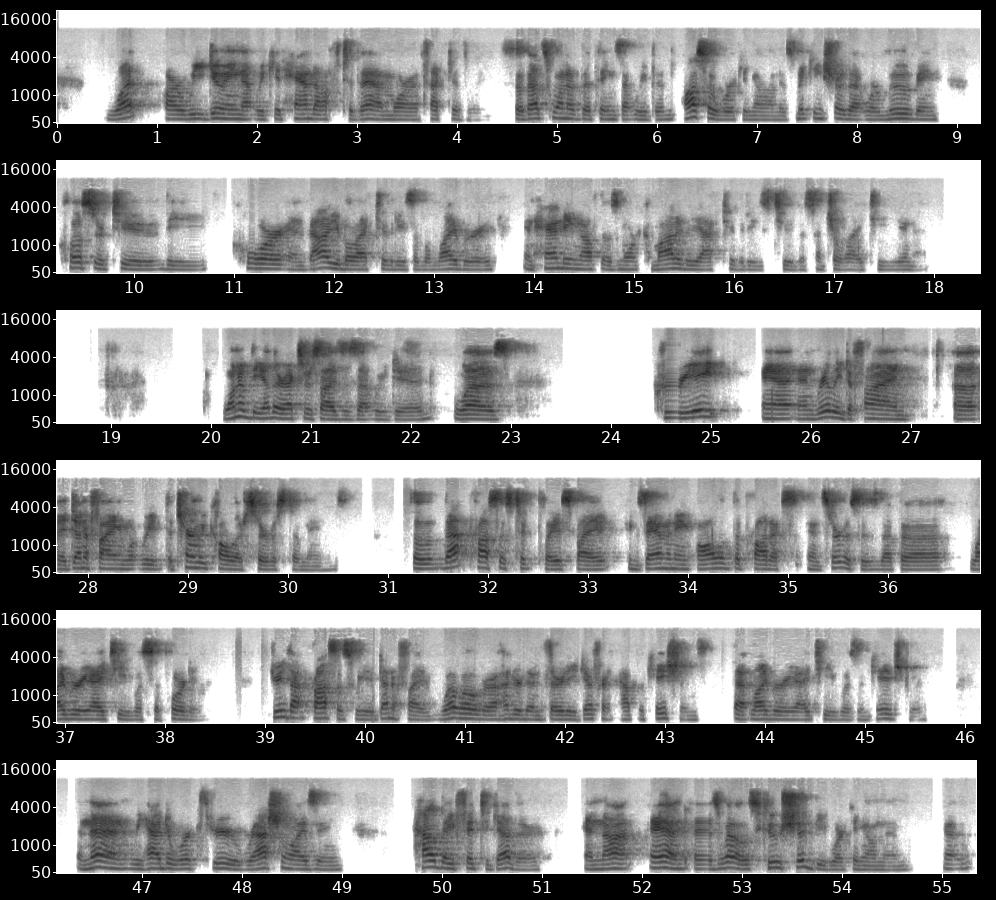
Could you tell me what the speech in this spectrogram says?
what are we doing that we could hand off to them more effectively? So that's one of the things that we've been also working on is making sure that we're moving closer to the core and valuable activities of the library and handing off those more commodity activities to the central IT unit. One of the other exercises that we did was create and, and really define, uh, identifying what we, the term we call our service domains. So that process took place by examining all of the products and services that the library IT was supporting. Through that process, we identified well over 130 different applications that library IT was engaged with. And then we had to work through rationalizing how they fit together and not and as well as who should be working on them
